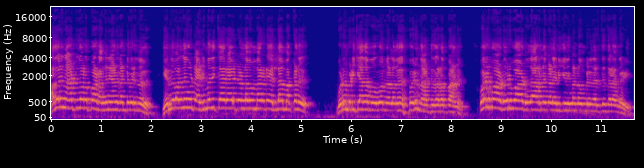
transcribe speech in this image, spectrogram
അതൊരു നാട്ടു നടപ്പാണ് അങ്ങനെയാണ് കണ്ടുവരുന്നത്. എന്ന് പറഞ്ഞുകൊണ്ട് അഴിമതിക്കാരായിട്ടുള്ളവന്മാരുടെ എല്ലാ മക്കൾ ഗുണം പിടിക്കാതെ പോകും എന്നുള്ളത് ഒരു നാട്ടു നടപ്പാണ് ഒരുപാട് ഒരുപാട് ഉദാഹരണങ്ങൾ എനിക്ക് നിങ്ങളുടെ മുമ്പിൽ നിരത്തി തരാൻ കഴിയും.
